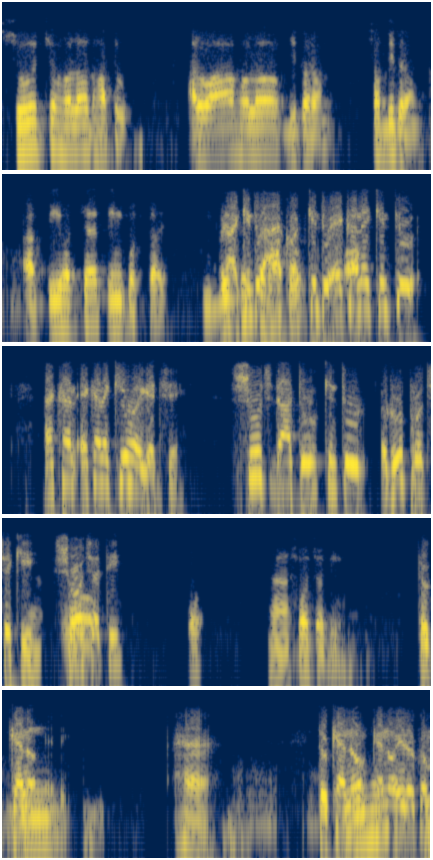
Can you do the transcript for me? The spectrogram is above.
সুচ হলো ধাতু আর অ হলো বিকরণ শব্দীকরণ আর তি হচ্ছে তিন প্রত্যয়। হ্যাঁ, কিন্তু কিন্তু এখানে কিন্তু এখন এখানে কি হয়ে গেছে? সুচ ধাতু কিন্তু রূপ হচ্ছে কি? হ্যাঁ, শৌচতি হ্যাঁ শৌচতি তো কেন হ্যাঁ। তো কেন কেন এরকম?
